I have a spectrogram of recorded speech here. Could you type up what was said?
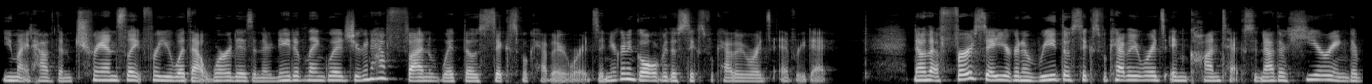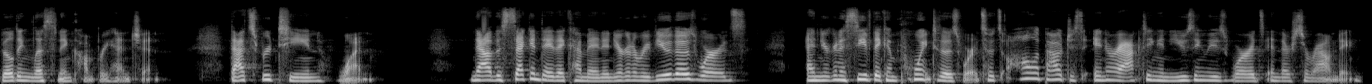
You might have them translate for you what that word is in their native language. You're going to have fun with those six vocabulary words and you're going to go over those six vocabulary words every day. Now, that first day, you're going to read those six vocabulary words in context. So now they're hearing, they're building listening comprehension. That's routine one. Now, the second day they come in and you're going to review those words and you're going to see if they can point to those words. So it's all about just interacting and using these words in their surrounding.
